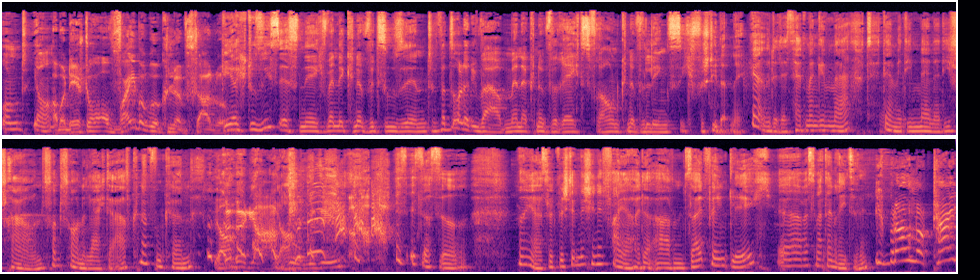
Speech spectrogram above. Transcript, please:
und ja. Aber der ist doch auf Weiber geknöpft, also. Georg, du siehst es nicht, wenn die Knöpfe zu sind. Was soll das überhaupt? Männerknöpfe rechts, Frauenknöpfe links. Ich verstehe das nicht. Ja, Udo, das hat man gemacht, damit die Männer die Frauen von vorne leichter aufknöpfen können. Ja, Ja, ja. Es ist doch so. Naja, es wird bestimmt eine schöne Feier heute Abend. Seid pünktlich. Äh, was macht dein Rätsel? Ich brauche noch Teil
